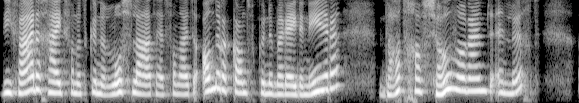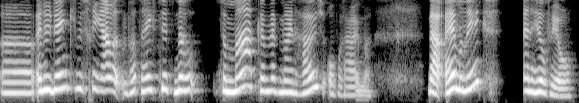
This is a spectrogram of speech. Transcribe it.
die vaardigheid van het kunnen loslaten, het vanuit de andere kant kunnen beredeneren, dat gaf zoveel ruimte en lucht. Uh, en nu denk je misschien, ja, wat heeft dit nou te maken met mijn huis opruimen? Nou, helemaal niks en heel veel.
